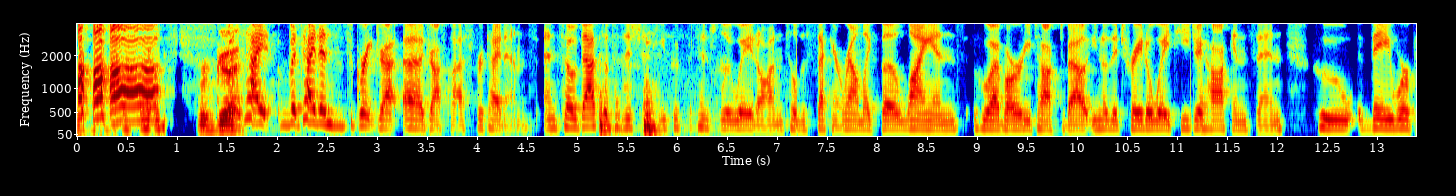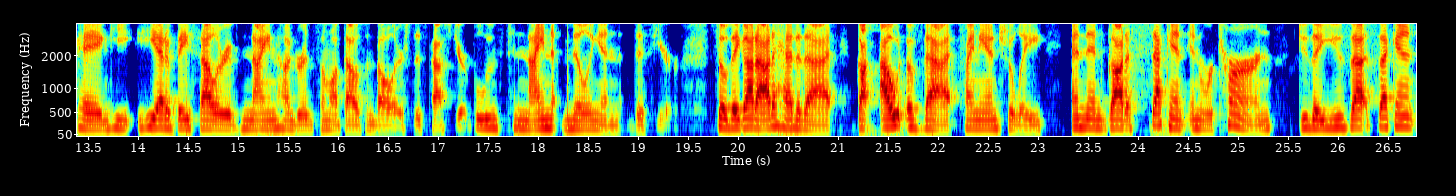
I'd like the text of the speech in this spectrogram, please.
We're But good. tight, but tight ends, it's a great draft uh, draft class for tight ends, and so that's a position that you could potentially wait on until the second round. Like the Lions, who I've already talked about, you know, they trade away T.J. Hockenson, who they were paying. He he had a base salary of nine hundred some odd thousand dollars this past year. Balloons to nine million this year. So they got out ahead of that, got out of that financially, and then got a second in return. Do they use that second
